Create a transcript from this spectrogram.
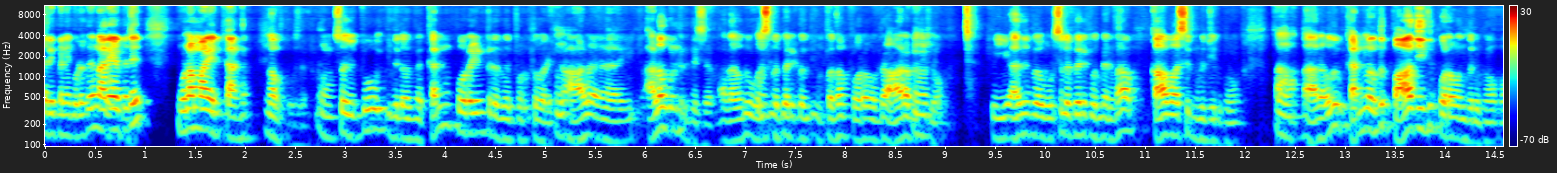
சரி பண்ணி கொடுக்குது நிறைய பேர் குணமாயிருக்காங்க. ஸோ இப்போ இதுல இந்த கண் பொறைன்றதை பொறுத்த வரைக்கும் அள அளவுன்னு இருக்கு சார். அதாவது ஒரு சில பேருக்கு வந்து இப்பதான் புற வந்து ஆரம்பிக்கும் அது இப்ப ஒரு சில பேருக்கு வந்து என்னன்னா காவாசி முடிஞ்சிருக்கும். அதாவது கண்ணில் வந்து பாதி இது புறம் வந்திருக்கும்.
